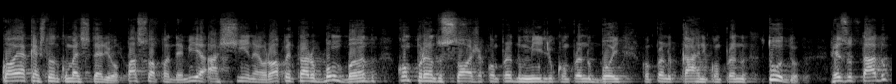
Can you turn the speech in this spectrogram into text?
Qual é a questão do comércio exterior? Passou a pandemia, a China e a Europa entraram bombando, comprando soja, comprando milho, comprando boi, comprando carne, comprando tudo. Resultado,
